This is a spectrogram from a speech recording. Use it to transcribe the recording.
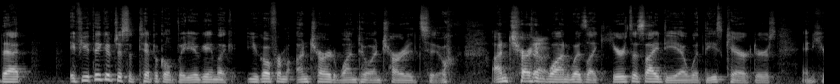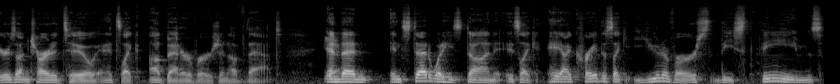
that if you think of just a typical video game, like you go from Uncharted 1 to Uncharted 2. Uncharted yeah. 1 was like, here's this idea with these characters, and here's Uncharted 2, and it's like a better version of that. Yeah. And then instead, what he's done is like, hey, I create this like universe, these themes,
